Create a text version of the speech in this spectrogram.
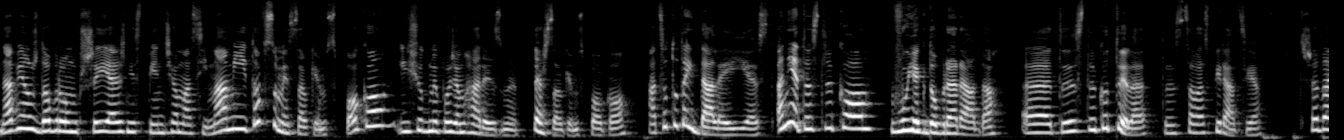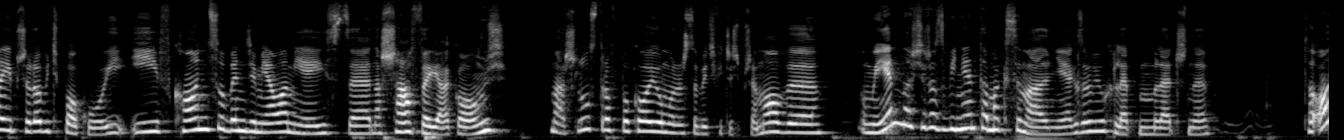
Nawiąż dobrą przyjaźń z pięcioma simami, to w sumie całkiem spoko. I siódmy poziom charyzmy, też całkiem spoko. A co tutaj dalej jest? A nie, to jest tylko wujek dobra rada. E, to jest tylko tyle, to jest cała aspiracja. Trzeba jej przerobić pokój i w końcu będzie miała miejsce na szafę jakąś. Masz lustro w pokoju, możesz sobie ćwiczyć przemowy. Umiejętność rozwinięta maksymalnie, jak zrobił chleb mleczny. To on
